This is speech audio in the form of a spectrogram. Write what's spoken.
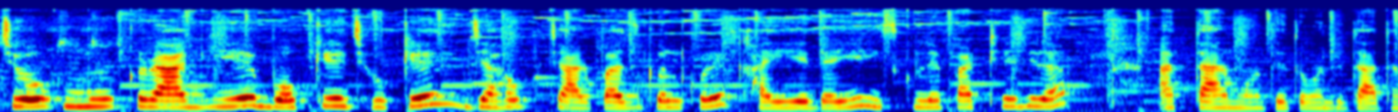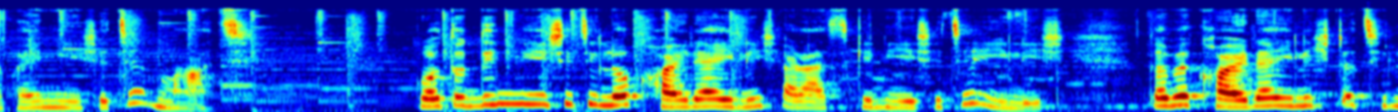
চোখ মুখ রাগিয়ে বকে ঝোঁকে যা হোক চার পাঁচ গোল করে খাইয়ে দাইয়ে স্কুলে পাঠিয়ে দিলাম। আর তার মধ্যে তোমাদের দাদাভাই নিয়ে এসেছে মাছ। গতদিন নিয়ে এসেছিল খয়রা ইলিশ আর আজকে নিয়ে এসেছে ইলিশ। তবে খয়রা ইলিশটা ছিল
